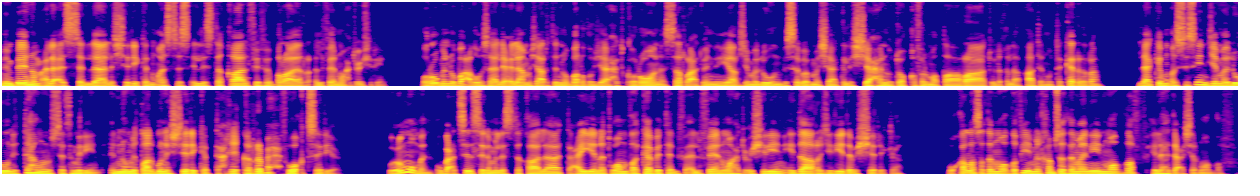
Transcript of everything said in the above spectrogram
من بينهم علاء السلال الشريك المؤسس اللي استقال في فبراير 2021 ورغم إنه بعض وسائل الاعلام أشارت إنه برضه جائحة كورونا سرعت من انهيار جمالون بسبب مشاكل الشحن وتوقف المطارات والإغلاقات المتكررة لكن مؤسسين جمالون اتهموا المستثمرين إنهم يطالبون الشركة بتحقيق الربح في وقت سريع. وعموما وبعد سلسلة من الاستقالات عينت ومضة كابيتال في 2021 إدارة جديدة بالشركة وقلصت الموظفين من 85 موظف إلى 11 موظف.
